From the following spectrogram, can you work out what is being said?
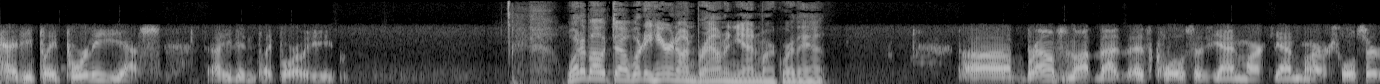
had he played poorly? Yes. Uh, he didn't play poorly. What about uh, what are you hearing on Brown and Janmark? Where are they at? Uh, Brown's not that as close as Janmark. Janmark's closer.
